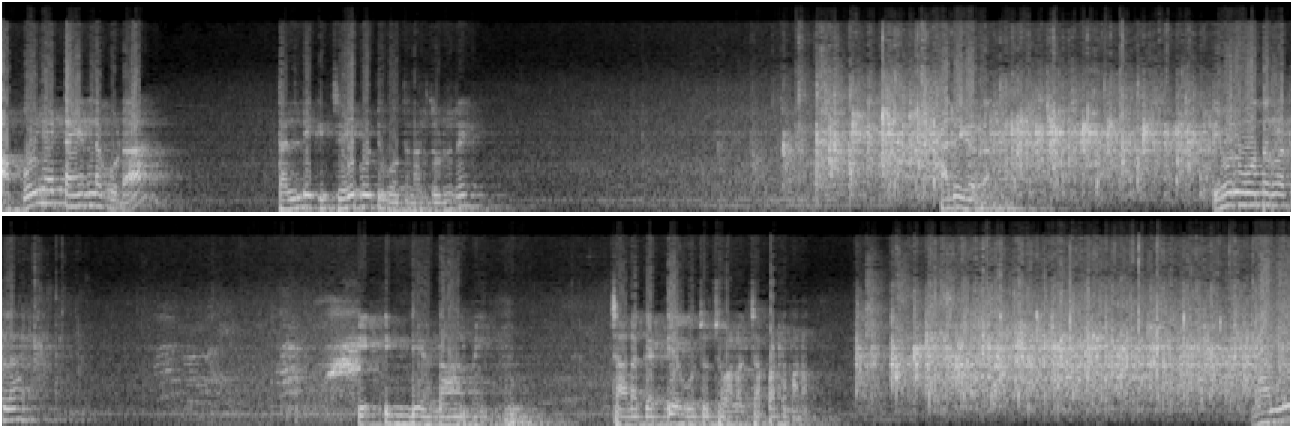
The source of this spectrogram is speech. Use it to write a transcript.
ఆ పోయే టైంలో కూడా తల్లికి జై కొట్టి పోతున్నారు చూడరే. అదే కదా. ఎవరు పోతారు అట్లా? Indian army. చాలా గట్టిగా కూర్చోవచ్చు వాళ్ళకి చెప్పట్లు మనం. వాళ్ళు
